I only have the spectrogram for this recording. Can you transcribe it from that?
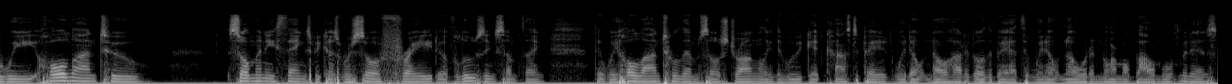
we hold on to so many things because we're so afraid of losing something that we hold on to them so strongly that we get constipated, we don't know how to go to the bathroom, we don't know what a normal bowel movement is,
